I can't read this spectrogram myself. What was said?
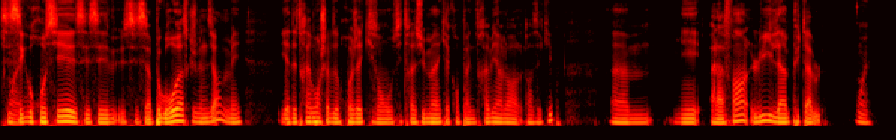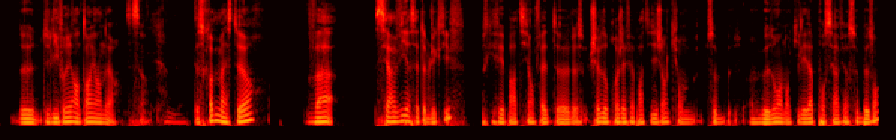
C'est Ouais. grossier, c'est- un peu gros là ce que je viens de dire, mais il y a des très bons chefs de projet qui sont aussi très humains et qui accompagnent très bien leur- leurs équipes. Euh, mais à la fin, lui, il est imputable Ouais. de, de livrer en temps et en heure. C'est ça. Le Scrum Master va servir cet objectif parce qu'il fait partie en fait euh, le chef de projet fait partie des gens qui ont ce besoin donc il est là pour servir ce besoin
